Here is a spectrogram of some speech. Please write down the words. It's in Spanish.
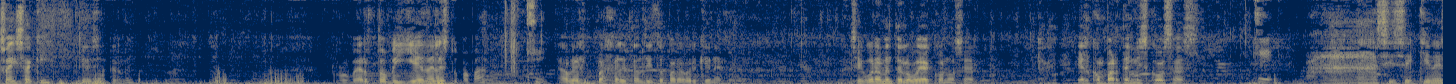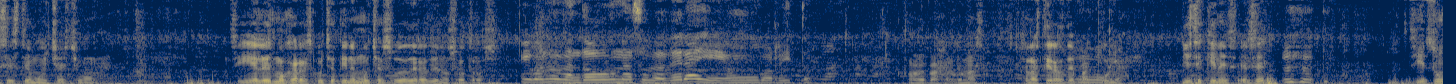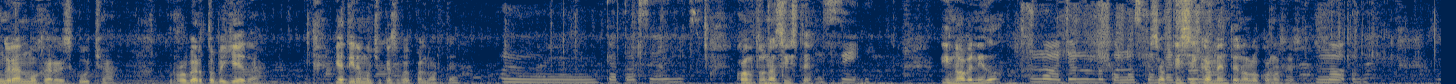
Face aquí? ¿Tienes internet? Roberto Villeda, ¿él es tu papá? Sí. A ver, bájale tantito para ver quién es. Seguramente lo voy a conocer. Él comparte mis cosas. Sí. Ah, sí sé quién es este muchacho. Sí, él es mojarrescucha, tiene muchas sudaderas de nosotros. Igual me mandó una sudadera y un gorrito. A ver, bájale más. Son las tierras de Pacula. ¿Y este quién es? ¿Es él? Ujú. Sí, es un gran mojarrescucha. Roberto Villeda. ¿Ya tiene mucho que se fue para el norte? Mm, 14 años. Cuando tú naciste. Sí. ¿Y no ha venido? No, yo no lo conozco. O sea, físicamente no lo conoces. No.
